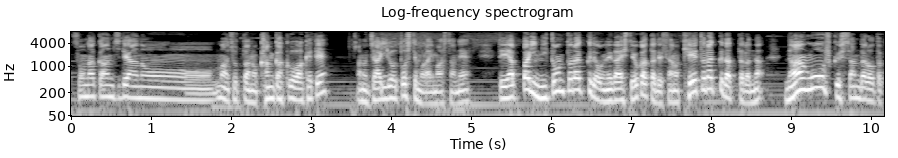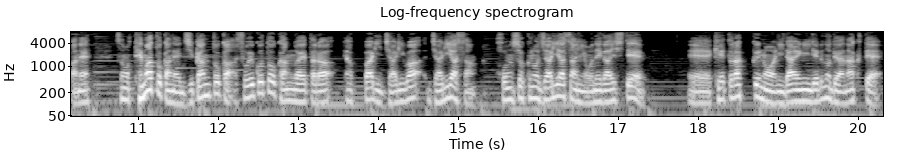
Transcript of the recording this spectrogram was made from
そんな感じで、あのー、まあ、ちょっとあの間隔を空けて、あの砂利を落としてもらいましたね。で、やっぱり2トントラックでお願いしてよかったです。あの軽トラックだったら何往復したんだろうとかね、その手間とかね、時間とか、そういうことを考えたら、やっぱり砂利は砂利屋さん、本職の砂利屋さんにお願いして、えー、軽トラックの荷台に入れるのではなくて、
